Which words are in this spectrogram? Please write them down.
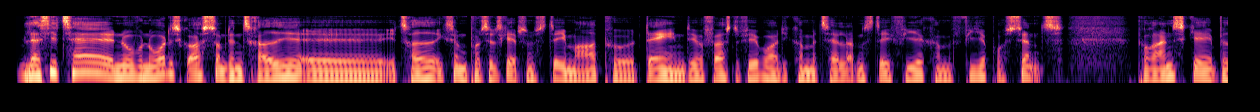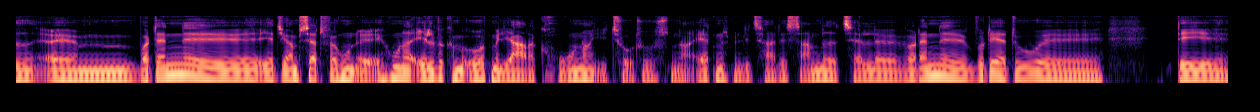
Lad os lige tage Novo Nordisk også som den tredje, øh, et tredje eksempel på et selskab, som steg meget på dagen. Det var 1. februar, de kom med tal, og den steg 4,4 procent på regnskabet. Øhm, hvordan, øh, ja, de omsat for 111,8 øh, milliarder kroner i 2018, hvis man lige tager det samlede tal. Øh, hvordan øh, vurderer du øh, det, øh,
